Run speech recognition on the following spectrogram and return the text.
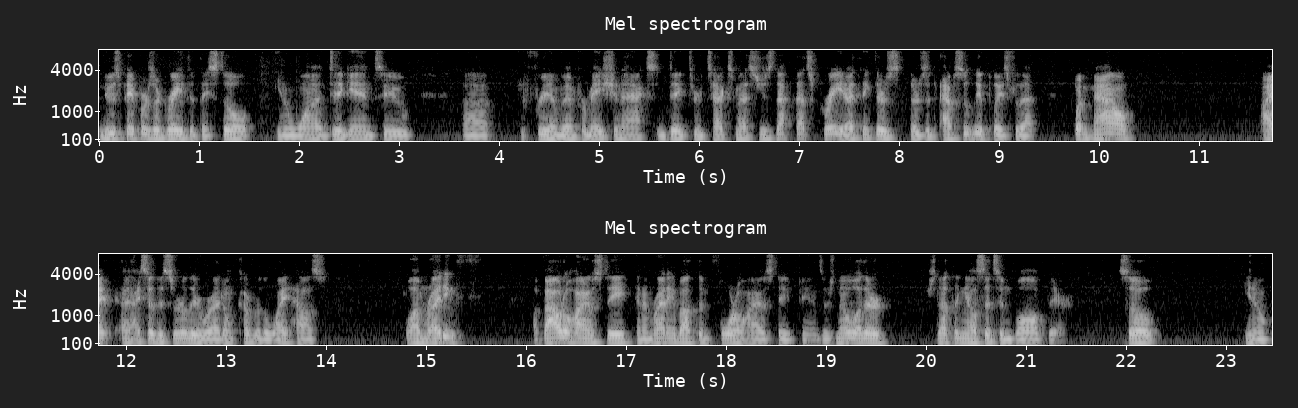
newspapers are great that they still you know want to dig into uh, freedom of information acts and dig through text messages. That that's great. I think there's there's absolutely a place for that. But now i i said this earlier where i don't cover the white house. Well i'm writing about ohio state and i'm writing about them for ohio state fans. There's no other there's nothing else that's involved there. So you know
